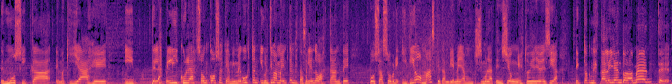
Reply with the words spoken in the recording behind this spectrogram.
de música, de maquillaje y de las películas. Son cosas que a mí me gustan y últimamente me está saliendo bastante cosas sobre idiomas que también me llaman muchísimo la atención. En estos días yo decía, TikTok me está leyendo la mente.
